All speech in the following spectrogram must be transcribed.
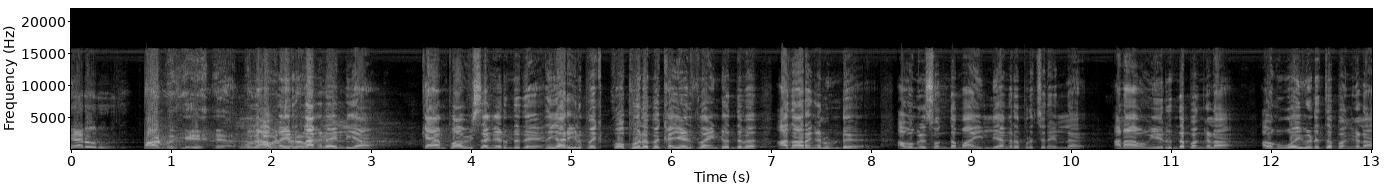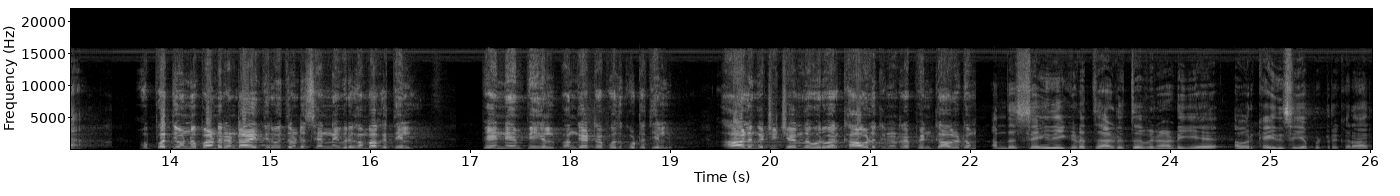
வேற ஒரு வருது அவங்க இருந்தாங்களா இல்லையா? கேம்ப் ஆபீஸ் அங்க இருந்தது. அதிகாரிகள் போய் கோப்புல போய் கையெழுத்து வாங்கிட்டு வந்த ஆதாரங்கள் உண்டு. அவங்க சொந்தமா இல்லையாங்கிற பிரச்சனை இல்லை. ஆனா அவங்க இருந்த பங்களா அவங்க ஓய்வெடுத்த பங்களா. முப்பத்தி ஒன்று பன்னெண்டு ரெண்டாயிரத்தி இருபத்தி ரெண்டு சென்னை விருகம்பாக்கத்தில் பெண் எம்பிகள் பங்கேற்ற பொதுக்கூட்டத்தில் ஆளுங்கட்சியைச் சேர்ந்த ஒருவர் காவலுக்கு நின்ற பெண் காவலிடம் அந்த செய்தி கிடைத்த அடுத்த வினாடியே அவர் கைது செய்யப்பட்டிருக்கிறார்.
